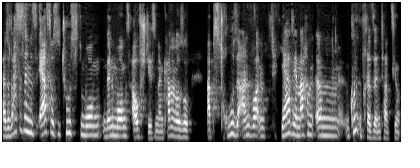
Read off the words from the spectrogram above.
Also was ist denn das Erste, was du tust, wenn du morgens aufstehst? Und dann kamen immer so abstruse Antworten. Ja, wir machen ähm, Kundenpräsentation.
